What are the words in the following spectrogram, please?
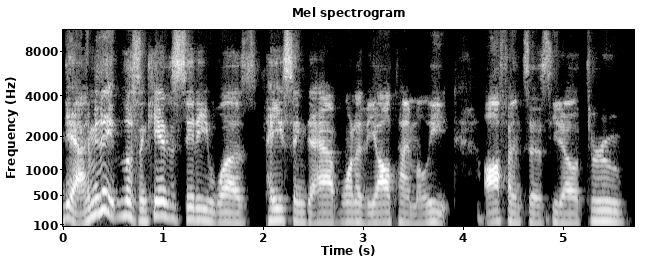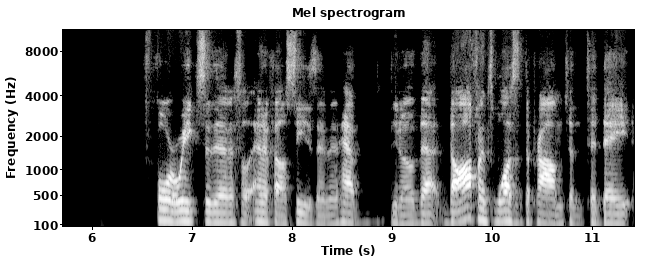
Yeah, I mean, they, listen, Kansas City was pacing to have one of the all-time elite offenses, you know, through four weeks of the NFL season, and have you know that the offense wasn't the problem to to date.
